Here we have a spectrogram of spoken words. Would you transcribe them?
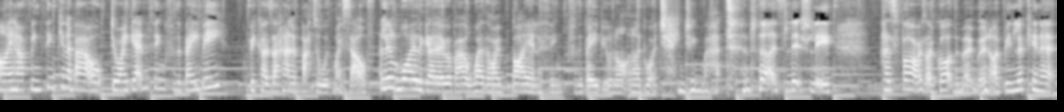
I have been thinking about, do I get anything for the baby? because I had a battle with myself a little while ago about whether I buy anything for the baby or not and I bought a changing mat that's literally as far as I've got at the moment. I've been looking at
